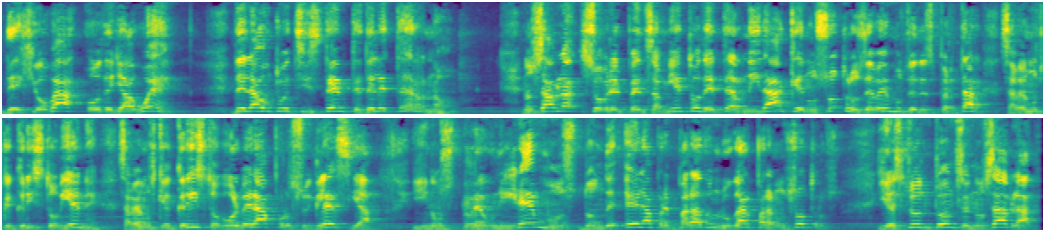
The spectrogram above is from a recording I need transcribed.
de Jehová o de Yahweh, del autoexistente, del eterno. Nos habla sobre el pensamiento de eternidad que nosotros debemos de despertar. Sabemos que Cristo viene, sabemos que Cristo volverá por su iglesia y nos reuniremos donde Él ha preparado un lugar para nosotros. Y esto entonces nos habla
